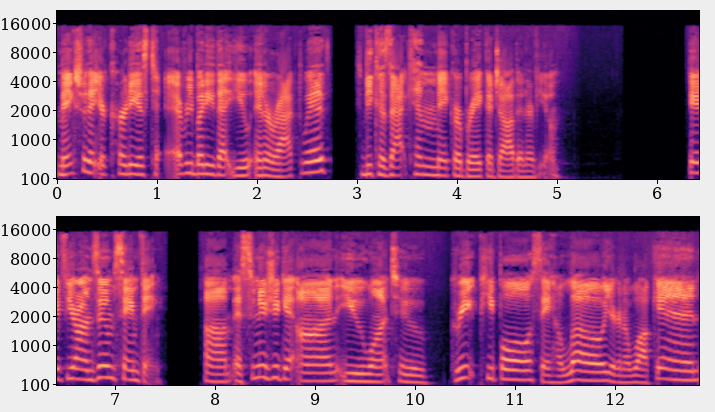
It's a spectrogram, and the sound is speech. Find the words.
make sure that you're courteous to everybody that you interact with, because that can make or break a job interview. If you're on Zoom, same thing. Um, as soon as you get on, you want to greet people, say hello. You're going to walk in.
